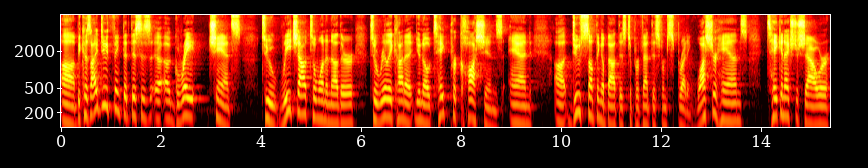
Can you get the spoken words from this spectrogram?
uh, because I do think that this is a, a great chance to reach out to one another, to really kind of, you know, take precautions and uh, do something about this to prevent this from spreading. Wash your hands, take an extra shower,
